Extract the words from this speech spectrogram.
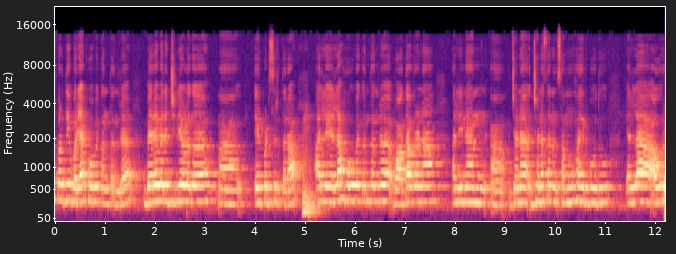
ಸ್ಪರ್ಧೆ ಬರೆಯಕ್ಕೆ ಹೋಗ್ಬೇಕಂತಂದ್ರೆ ಬೇರೆ ಬೇರೆ ಜಿಲ್ಲೆಯೊಳಗೆ ಏರ್ಪಡಿಸಿರ್ತಾರ. ಅಲ್ಲಿ ಎಲ್ಲ ಹೋಗ್ಬೇಕಂತಂದ್ರೆ ವಾತಾವರಣ ಅಲ್ಲಿನ ಜನ ಜನ ಸಮ- ಸಮೂಹ ಇರ್ಬೋದು, ಎಲ್ಲ ಅವರ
